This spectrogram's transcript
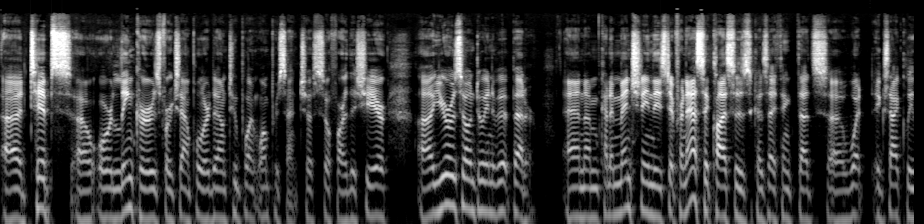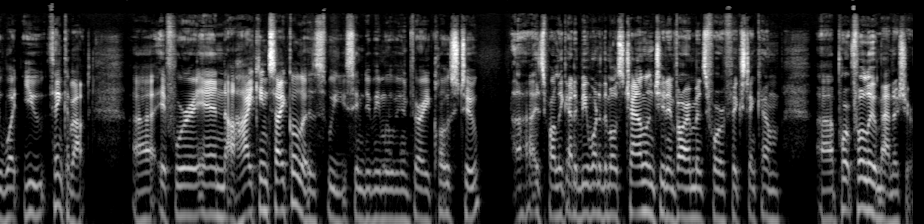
Uh, TIPS uh, or linkers, for example, are down 2.1% just so far this year. Uh, Eurozone doing a bit better. And I'm kind of mentioning these different asset classes because I think that's uh, what exactly what you think about. if we're in a hiking cycle, as we seem to be moving very close to, uh, it's probably got to be one of the most challenging environments for fixed income uh, portfolio manager.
